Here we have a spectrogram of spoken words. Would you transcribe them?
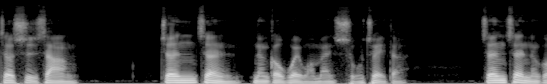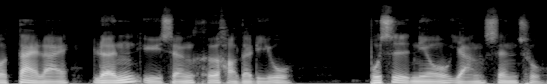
这世上真正能够为我们赎罪的，真正能够带来人与神和好的礼物，不是牛羊牲畜。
